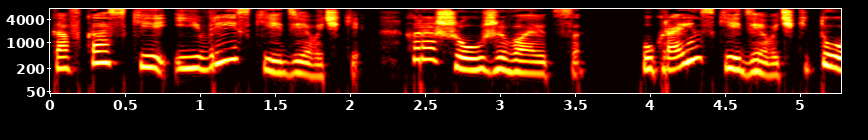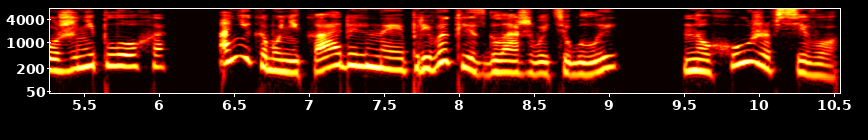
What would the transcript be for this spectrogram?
Кавказские и еврейские девочки хорошо уживаются, украинские девочки тоже неплохо, они коммуникабельные, привыкли сглаживать углы, но хуже всего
